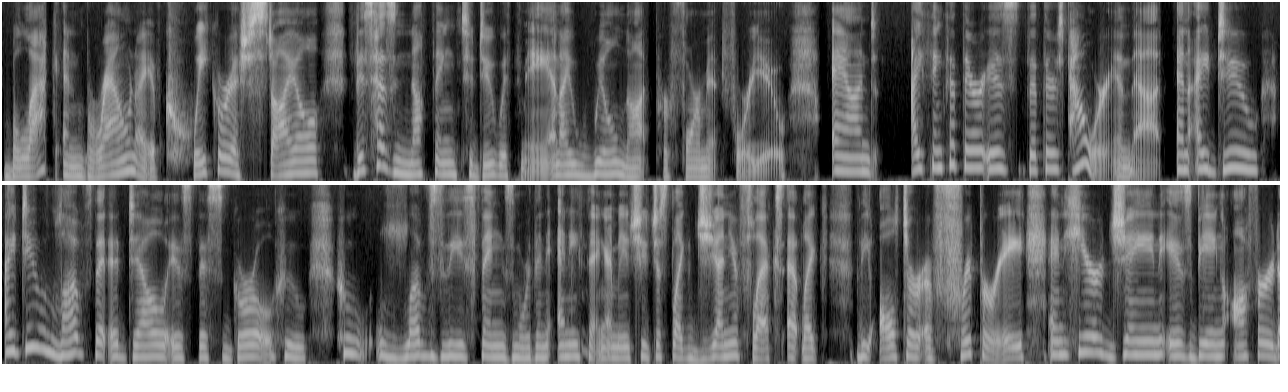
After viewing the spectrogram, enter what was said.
black and brown. I have Quakerish style. This has nothing to do with me, and I will not perform it for you. And I think that there is that there's power in that. And I do I do love that Adele is this girl who who loves these things more than anything. I mean, she just like genuflex at like the altar of frippery. And here Jane is being offered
